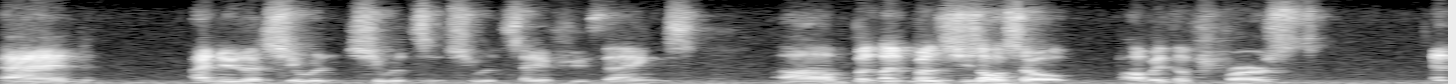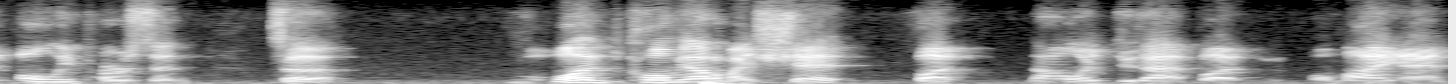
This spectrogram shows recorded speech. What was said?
and I knew that she would she would she would say a few things. Um, but like but she's also probably the first and only person to one call me out on my shit, but not only do that, but on my end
